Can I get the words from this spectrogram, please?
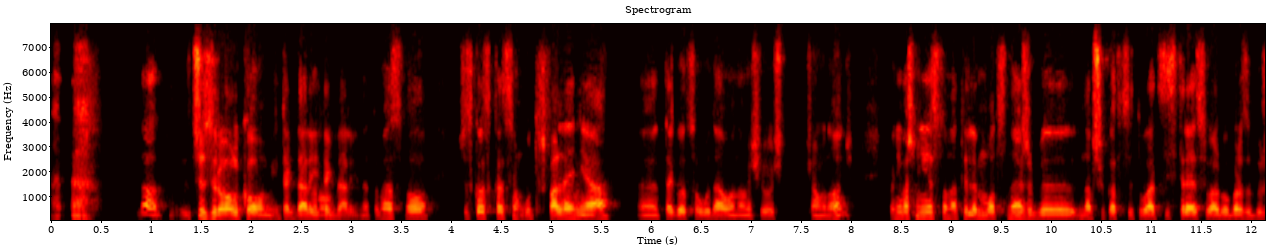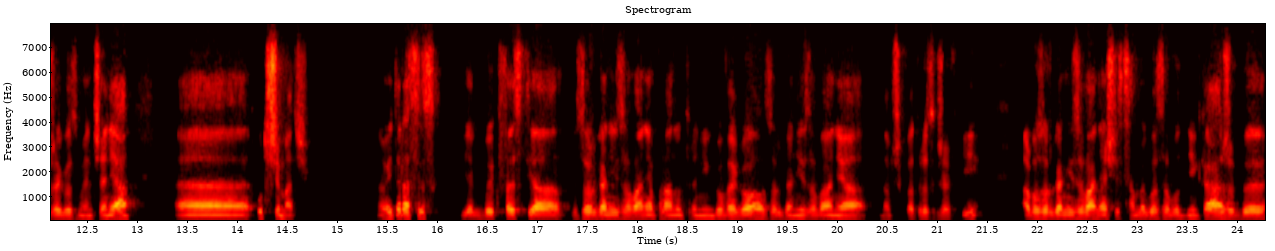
no, czy z rolką i tak dalej, i No. tak dalej. Natomiast to wszystko jest kwestią utrwalenia e, tego, co udało nam się osiągnąć, ponieważ nie jest to na tyle mocne, żeby na przykład w sytuacji stresu albo bardzo dużego zmęczenia e, utrzymać. No i teraz jest jakby kwestia zorganizowania planu treningowego, zorganizowania na przykład rozgrzewki, albo zorganizowania się samego zawodnika, żeby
